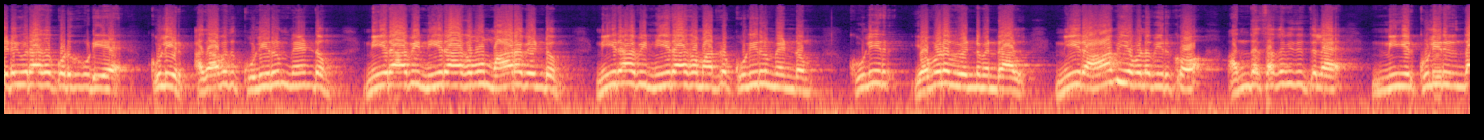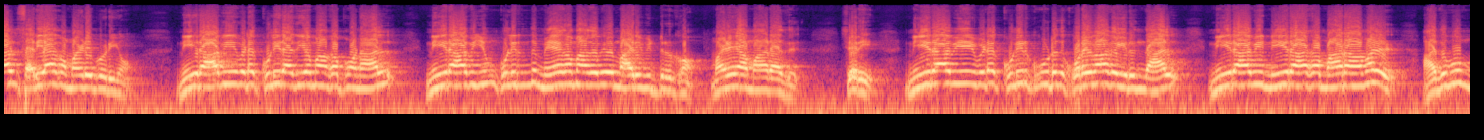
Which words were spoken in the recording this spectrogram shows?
இடையூறாக கொடுக்கக்கூடிய குளிர் அதாவது குளிரும் வேண்டும் நீராவி நீராகவும் மாற வேண்டும் நீராவி நீராக மாற்ற குளிரும் வேண்டும். குளிர் எவ்வளவு வேண்டும் என்றால் நீர் ஆவி எவ்வளவு இருக்கோ அந்த சதவீதத்தில் நீர் குளிர் இருந்தால் சரியாக மழை பொழியும். நீராவியை விட குளிர் அதிகமாக போனால் நீராவியும் குளிர்ந்து மேகமாகவே மாறிவிட்டிருக்கும். மழையா மாறாது. சரி நீராவியை விட குளிர் கூடுது குறைவாக இருந்தால் நீராவி நீராக மாறாமல் அதுவும்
